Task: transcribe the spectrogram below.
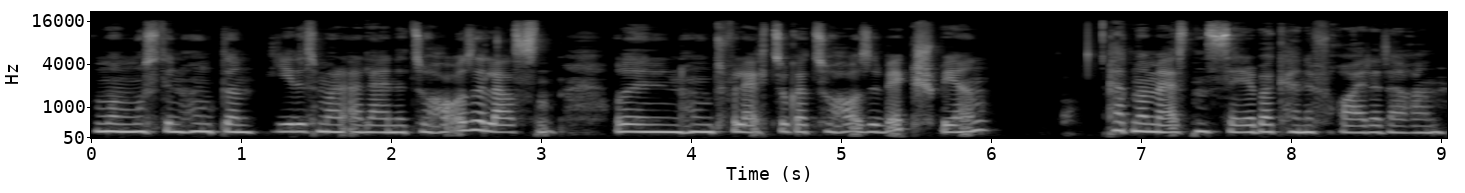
und man muss den Hund dann jedes Mal alleine zu Hause lassen oder den Hund vielleicht sogar zu Hause wegsperren, hat man meistens selber keine Freude daran.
